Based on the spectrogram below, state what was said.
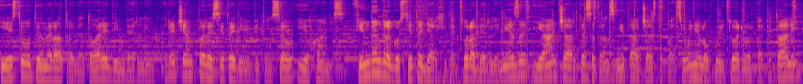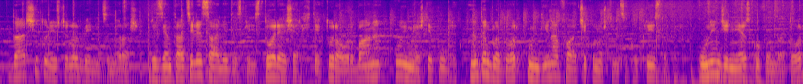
este o tânără atrăgătoare din Berlin, recent părăsită de iubitul său, Johannes. Fiind îndrăgostită de arhitectura berlineză, ea încearcă să transmită această pasiune locuitorilor capitalei, dar și turiștilor veniți în oraș. Prezentațiile sale despre istoria și arhitectura urbană uimește publicul. Întâmplător, Undina face cunoștință cu Christopher, un inginer scufundator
